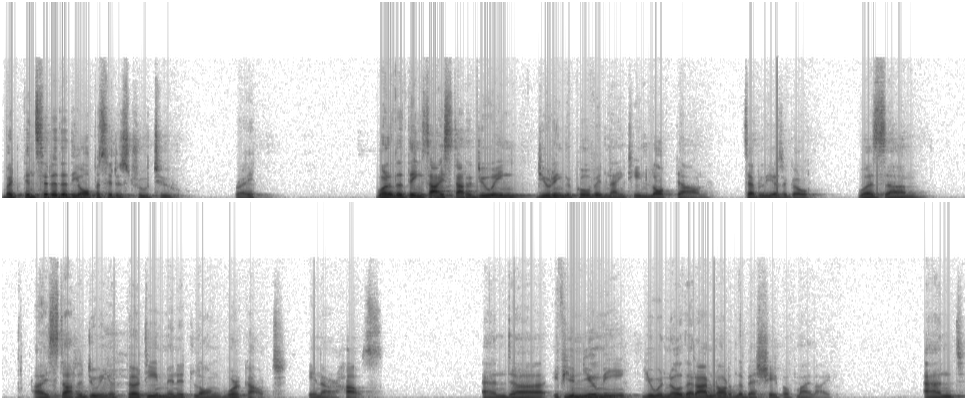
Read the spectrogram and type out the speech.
But consider that the opposite is true too, right? One of the things I started doing during the COVID 19 lockdown several years ago was um, I started doing a 30 minute long workout in our house. And uh, if you knew me, you would know that I'm not in the best shape of my life. And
